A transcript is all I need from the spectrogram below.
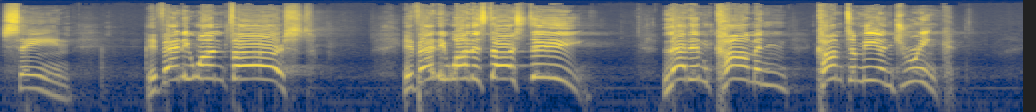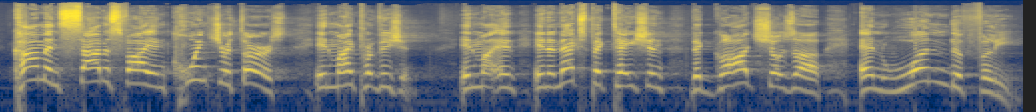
saying, If anyone thirst, if anyone is thirsty, let him come and come to me and drink. Come and satisfy and quench your thirst in my provision. In, my, in, in an expectation that God shows up and wonderfully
